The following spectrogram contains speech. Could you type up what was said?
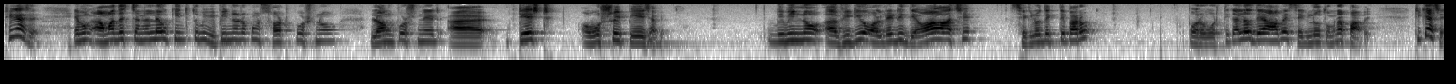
ঠিক আছে? এবং আমাদের চ্যানেলেও কিন্তু তুমি বিভিন্ন রকম শর্ট প্রশ্ন লং প্রশ্নের টেস্ট অবশ্যই পেয়ে যাবে। বিভিন্ন ভিডিও অলরেডি দেওয়া আছে, সেগুলো দেখতে পারো। পরবর্তীকালেও দেওয়া হবে সেগুলোও তোমরা পাবে। ঠিক আছে?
